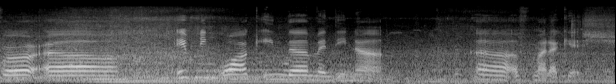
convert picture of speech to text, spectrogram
for an evening walk in the Medina uh, of Marrakesh.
